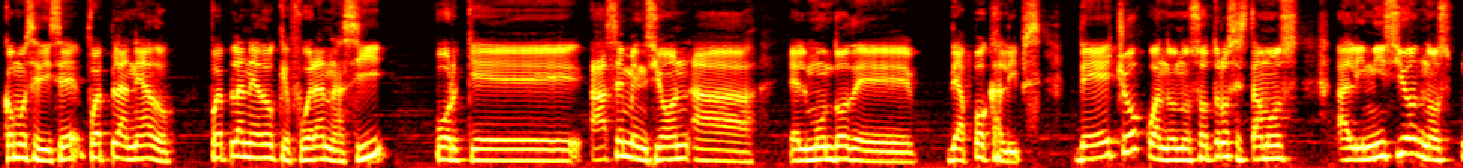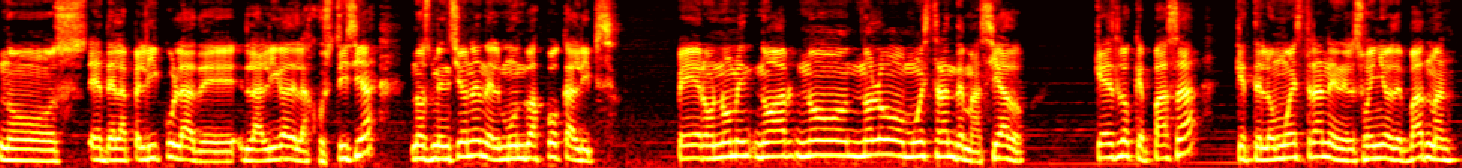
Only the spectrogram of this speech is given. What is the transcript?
¿cómo se dice? Fue planeado. Fue planeado que fueran así porque hace mención a el mundo de, de Apocalypse. De hecho, cuando nosotros estamos al inicio nos, nos, eh, de la película de la Liga de la Justicia, nos mencionan el mundo Apocalypse, pero no, no, no, no lo muestran demasiado. ¿Qué es lo que pasa? Que te lo muestran en el sueño de Batman.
